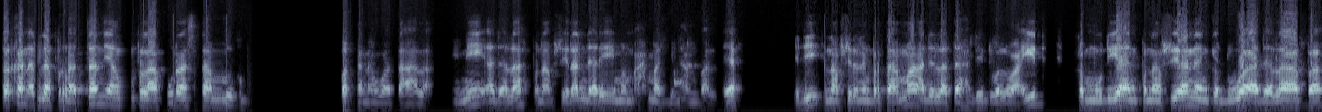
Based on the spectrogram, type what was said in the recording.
akan adalah perbuatan yang pelaku rasa malu kepada wa taala. Ini adalah penafsiran dari Imam Ahmad bin Hambal ya. Jadi penafsiran yang pertama adalah tahdid wal wa'id, kemudian penafsiran yang kedua adalah apa?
